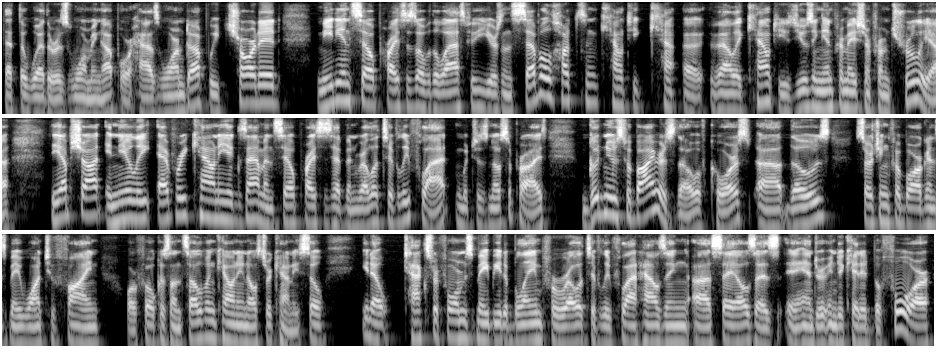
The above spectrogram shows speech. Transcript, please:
that the weather is warming up or has warmed up we charted median sale prices over the last few years in several hudson county uh, valley counties using information from trulia. The upshot in nearly every county examined sale prices have been relatively flat which is no surprise. Good news for buyers though of course. Uh, those searching for bargains may want to find or focus on Sullivan County and Ulster County. So, you know, tax reforms may be to blame for relatively flat housing uh, sales, as Andrew indicated before.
